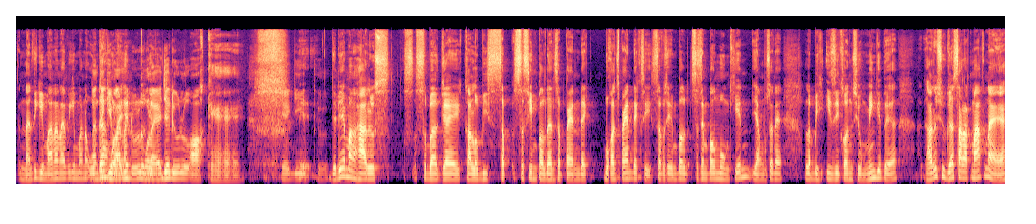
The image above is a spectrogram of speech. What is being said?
nanti gimana nanti gimana udah nanti gimana mulai aja dulu mulai gitu. aja dulu Oke. kayak gitu. Jadi emang harus se- sebagai kalau bisa sesimpel dan sependek, bukan sependek sih, sesimpel sesimpel mungkin yang maksudnya lebih easy consuming gitu ya. Harus juga syarat makna ya.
